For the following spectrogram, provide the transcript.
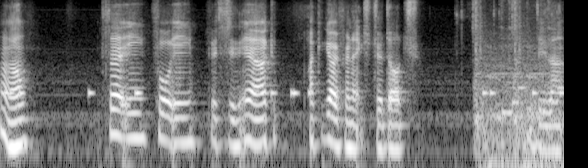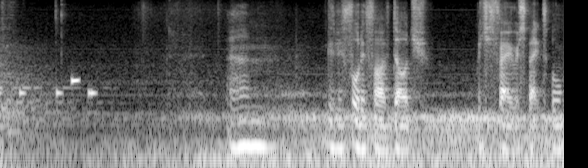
I don't know. 30, 40, 50, yeah, I could, I could go for an extra dodge. Do that. Um, gives me 45 dodge, which is very respectable.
